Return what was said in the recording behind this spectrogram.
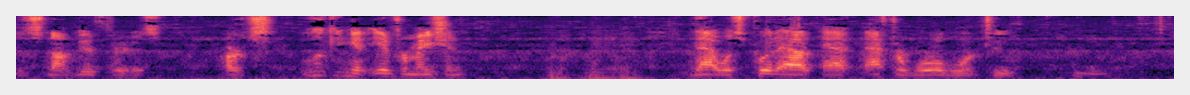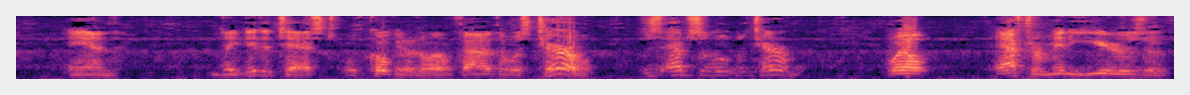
it's not good for us, are looking at information that was put out at, after World War II, and they did a test with coconut oil and found out that it was terrible, just absolutely terrible. Well, after many years of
